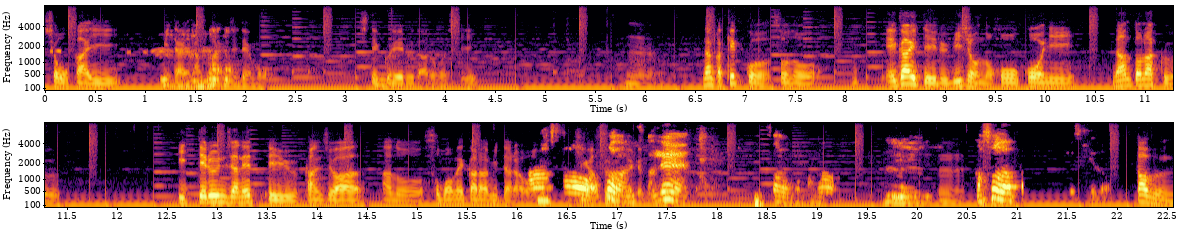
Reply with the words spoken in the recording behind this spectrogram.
紹介みたいな感じでもしてくれるだろうし、うん、なんか結構その描いているビジョンの方向になんとなく行ってるんじゃねっていう感じはあのそばめから見たらあ、がすそうなんるんだけどですかね。そうなのかな。うん。うん、まあそうだったんですけど。多分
